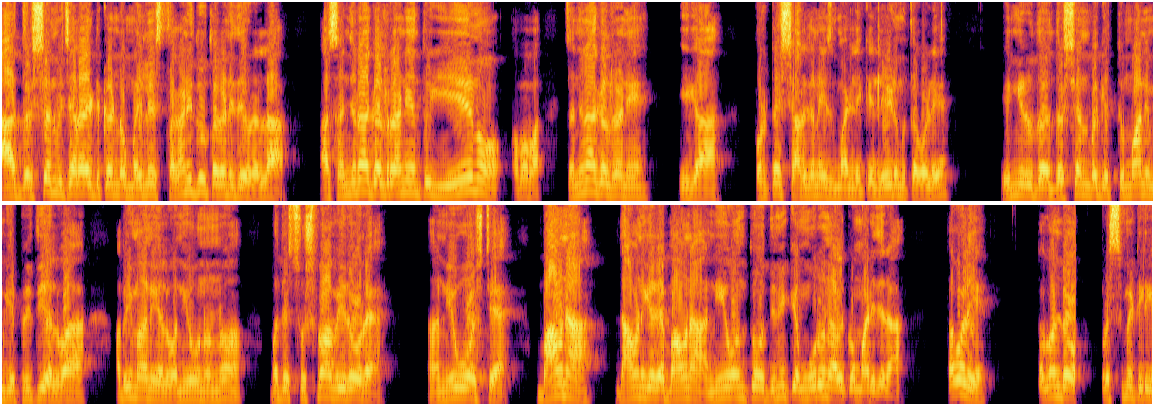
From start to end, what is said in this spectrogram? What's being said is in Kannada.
ಆ ದರ್ಶನ್ ವಿಚಾರ ಇಟ್ಕೊಂಡು ಮೈಲೇಜ್ ತಗೊಂಡಿದ್ದು ತಗೊಂಡಿದ್ದೇವ್ರಲ್ಲ ಆ ಸಂಜನಾ ಗಲ್ರಾಣಿ ಅಂತೂ ಏನು, ಅಬ್ಬಬ್ಬ, ಸಂಜನಾ ಗಲ್ರಾಣಿ, ಈಗ ಪ್ರೊಟೆಸ್ಟ್ ಆರ್ಗನೈಸ್ ಮಾಡ್ಲಿಕ್ಕೆ ಲೀಡ್ ತಗೊಳ್ಳಿ. ಹೆಂಗಿರು ದರ್ಶನ್ ಬಗ್ಗೆ ತುಂಬಾ ನಿಮ್ಗೆ ಪ್ರೀತಿ ಅಲ್ವಾ? ಅಭಿಮಾನಿ ಅಲ್ವಾ ನೀವು ಮತ್ತೆ ಸುಷ್ಮಾ ವೀರವ್ರೆ ನೀವು ಅಷ್ಟೇ. ಭಾವನಾ, ದಾವಣಗೆರೆ ಭಾವನಾ, ನೀವಂತೂ ದಿನಕ್ಕೆ ಮೂರು ನಾಲ್ಕು ಮಾಡಿದೀರಾ ತಗೊಳ್ಳಿ. ತಗೊಂಡು ಪ್ರೆಸ್ ಮೀಟಿಗೆ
